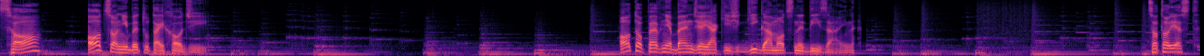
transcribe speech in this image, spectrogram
Co? O co niby tutaj chodzi? Oto pewnie będzie jakiś gigamocny design. Co to jest?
